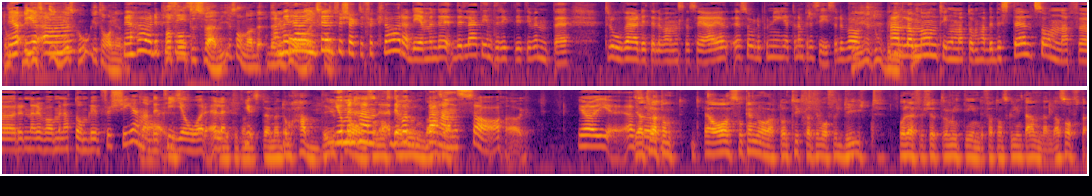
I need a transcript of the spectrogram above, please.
De, jag- det finns jag- ja. ingen skog i Italien. Men jag hörde Varför har inte precis... Sverige sådana där, Ja, men Reinfeldt försökte förklara det men det, det lät inte riktigt, jag vet inte, trovärdigt eller vad man ska säga. Jag, jag såg det på nyheterna precis och det var, Det handlade om någonting om att de hade beställt sådana för när det var men att de blev försenade Nej, tio år. Jag Eller, vet inte om det stämmer. De hade ju jo men han, som de det var undan vad han sa. Ja. Jag, alltså, Jag tror att de, ja så kan det nog ha varit. De tyckte att det var för dyrt. Och därför köpte de inte in det för att de skulle inte användas ofta.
